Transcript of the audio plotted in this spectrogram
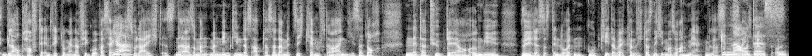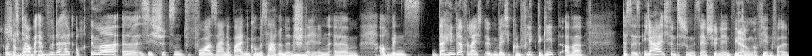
glaubhafte Entwicklung einer Figur, was ja, ja. gar nicht so leicht ist. Ne? Also man, man nimmt ihm das ab, dass er damit sich kämpft, aber eigentlich ist er doch ein netter Typ, der ja auch irgendwie will, dass es den Leuten gut geht. Aber er kann sich das nicht immer so anmerken lassen. Genau das. das. Und, und charmant, ich glaube, ne? er würde halt auch immer äh, sich schützend vor seine beiden Kommissarinnen mhm. stellen. Ähm, auch wenn es dahinter vielleicht irgendwelche Konflikte gibt, aber das ist, ja, ich finde es schon eine sehr schöne Entwicklung, ja. auf jeden Fall.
